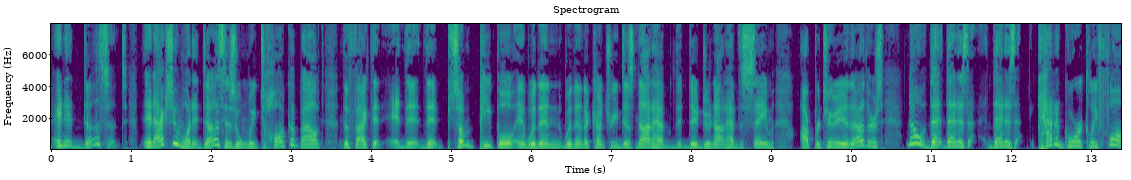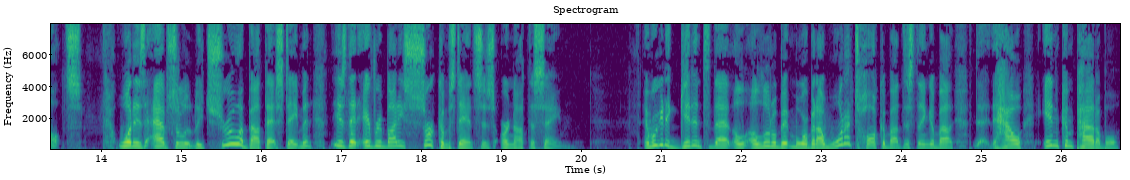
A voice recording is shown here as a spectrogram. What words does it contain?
and it doesn't. And actually, what it does is when we talk about the fact that that, that some people within within a country does not have they do not have the same opportunity as others. No, that that is that is categorically false. What is absolutely true about that statement is that everybody's circumstances are not the same. And we're going to get into that a, a little bit more, but I want to talk about this thing about how incompatible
